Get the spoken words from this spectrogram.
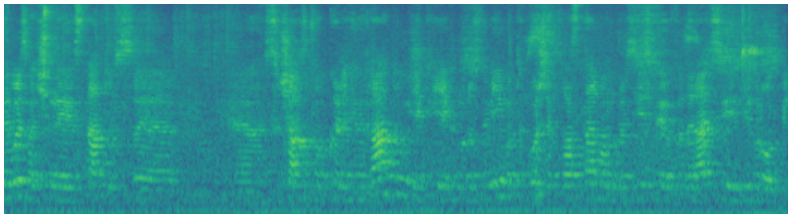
невизначений статус е, е, сучасного Калінінграду, який, як ми розуміємо, також є плацдармом Російської Федерації в Європі.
